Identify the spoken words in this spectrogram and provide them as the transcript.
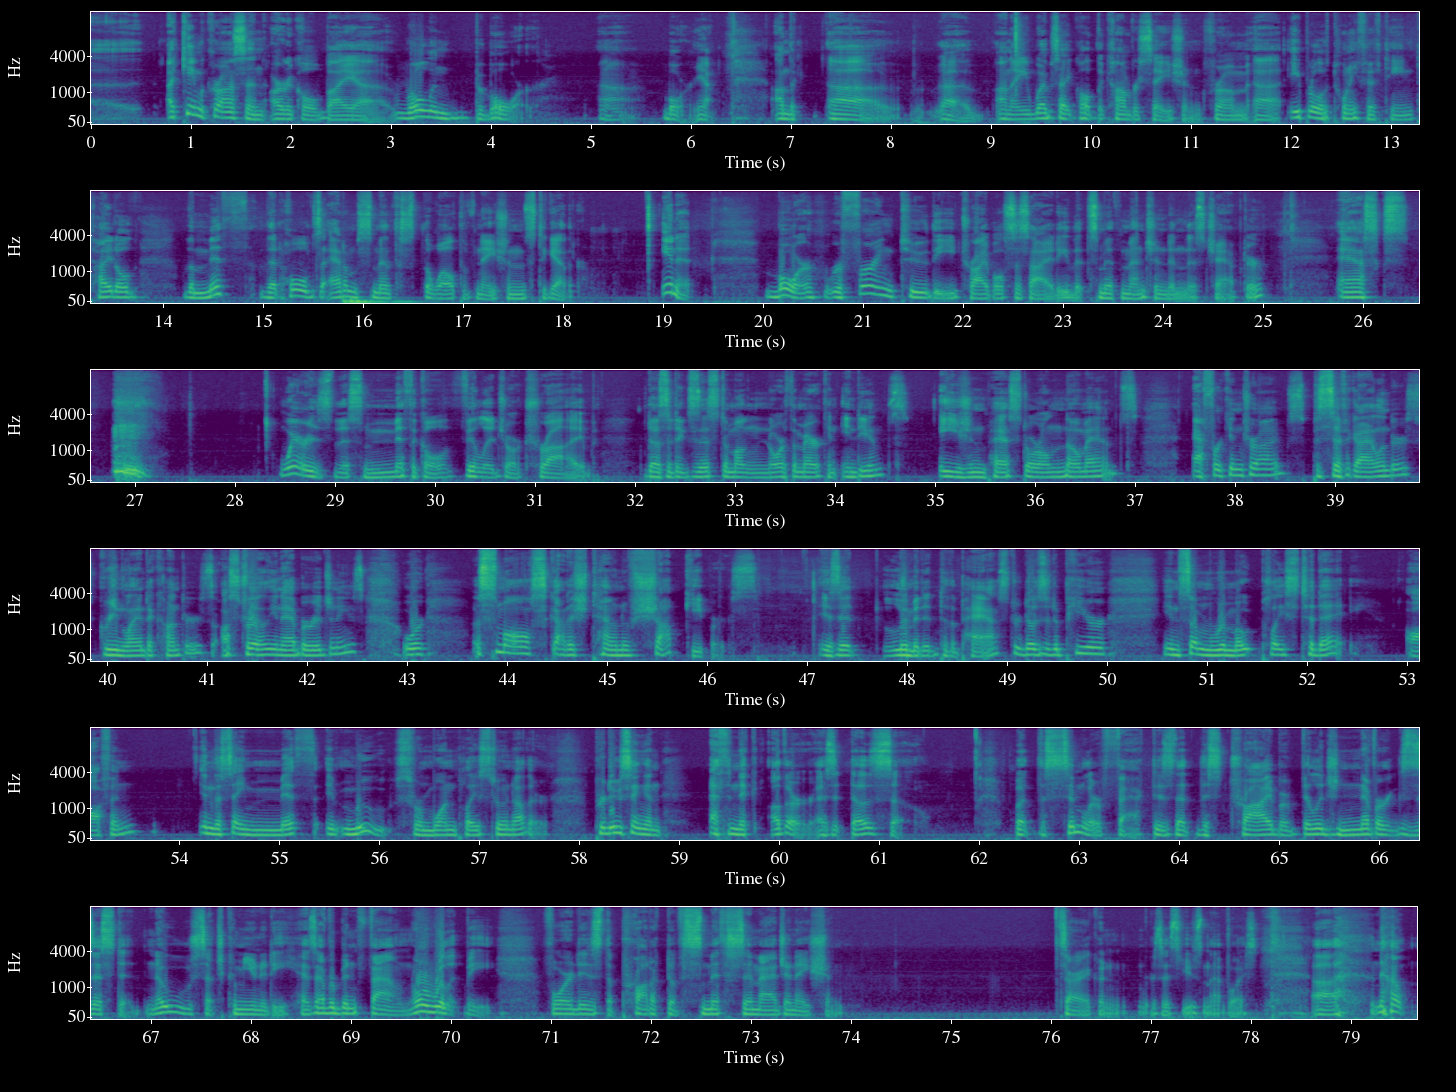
I came across an article by uh, Roland Bohr, uh, Bohr, yeah, on the uh, uh, on a website called The Conversation from uh, April of 2015, titled "The Myth That Holds Adam Smith's The Wealth of Nations Together." In it, Bohr, referring to the tribal society that Smith mentioned in this chapter, asks, Where is this mythical village or tribe? Does it exist among North American Indians, Asian pastoral nomads, African tribes, Pacific Islanders, Greenlandic hunters, Australian Aborigines, or a small Scottish town of shopkeepers? Is it limited to the past, or does it appear in some remote place today? Often, in the same myth, it moves from one place to another, producing an ethnic other as it does so. But the similar fact is that this tribe or village never existed. No such community has ever been found, nor will it be, for it is the product of Smith's imagination. Sorry, I couldn't resist using that voice. Uh, now,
